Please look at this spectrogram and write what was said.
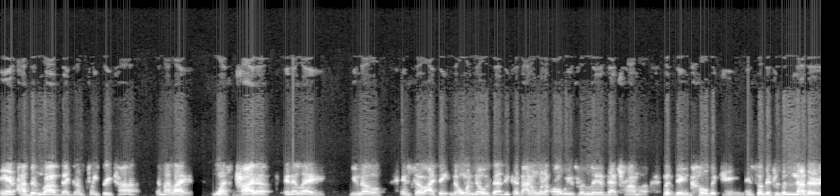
And I've been robbed at gunpoint three times in my life. Once tied up in LA, you know, and so I think no one knows that because I don't want to always relive that trauma. But then COVID came. And so this is another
